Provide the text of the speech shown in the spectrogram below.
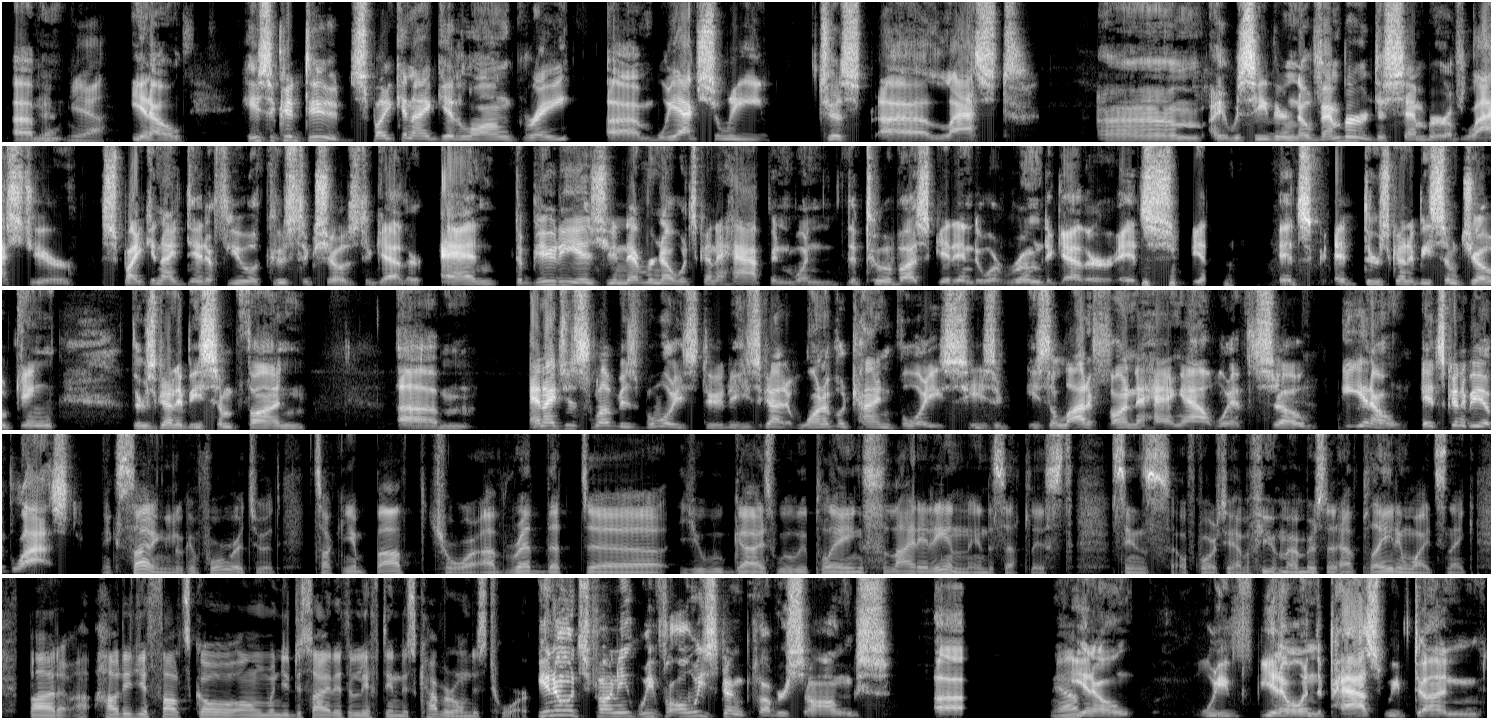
Um, Yeah. yeah. you know, he's a good dude. Spike and I get along great. Um, we actually just uh, last, um, it was either November or December of last year. Spike and I did a few acoustic shows together. And the beauty is, you never know what's going to happen when the two of us get into a room together. It's, you know, it's, it, there's going to be some joking, there's going to be some fun. Um, and I just love his voice, dude. He's got a one of a kind voice. He's a he's a lot of fun to hang out with. So you know, it's going to be a blast. Exciting. Looking forward to it. Talking about the tour, I've read that uh, you guys will be playing Slide It In in the set list, since, of course, you have a few members that have played in Whitesnake. But uh, how did your thoughts go on when you decided to lift in this cover on this tour? You know, it's funny. We've always done cover songs. Uh, Yeah. You know, we've you know in the past we've done,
